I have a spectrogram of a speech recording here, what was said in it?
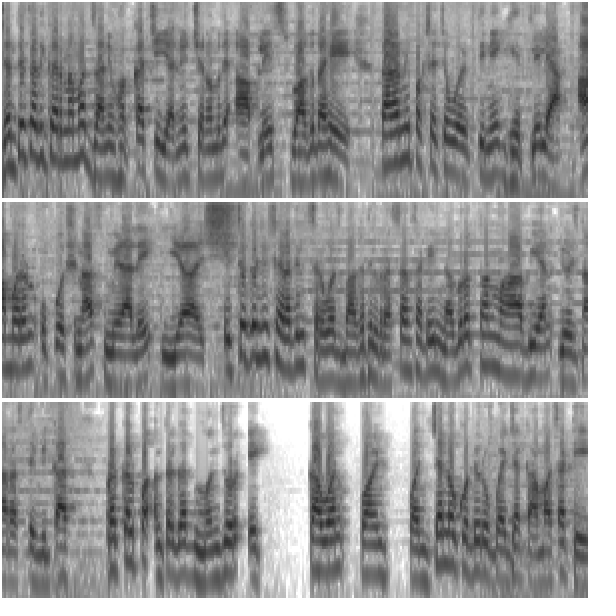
जनतेचा अधिकारनामा जाणीव हक्काची या न्यूज चॅनलमध्ये आपले स्वागत आहे. ताराणी पक्षाच्या वतीने घेतलेल्या आमरण उपोषणास मिळाले यश. इचलकरंजी शहरातील सर्वच भागातील रस्त्यांसाठी नगरोत्थान महाअभियान योजना रस्ते विकास प्रकल्प अंतर्गत मंजूर एकावन्न पॉईंट पंच्याण्णव कोटी रुपयाच्या कामासाठी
